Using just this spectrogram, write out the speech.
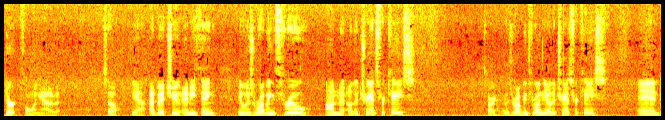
dirt falling out of it. So yeah, I bet you anything. It was rubbing through on the other transfer case. Sorry, it was rubbing through on the other transfer case and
